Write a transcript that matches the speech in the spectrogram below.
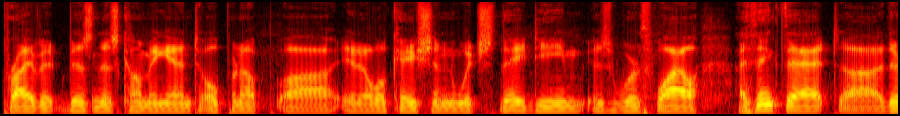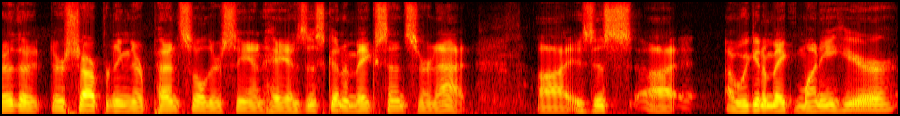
private business coming in to open up in a location which they deem is worthwhile. I think that they're the, they're sharpening their pencil. They're saying, "Hey, is this going to make sense or not? Is this are we going to make money here?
